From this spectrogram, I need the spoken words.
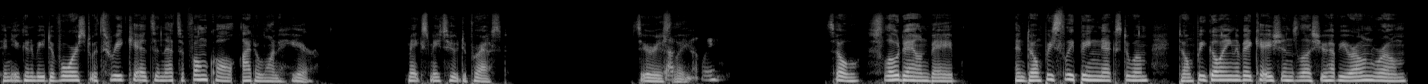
Then you're going to be divorced with three kids, and that's a phone call I don't want to hear. Makes me too depressed. Seriously. Definitely. So slow down, babe. And don't be sleeping next to him. Don't be going to vacations unless you have your own room.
